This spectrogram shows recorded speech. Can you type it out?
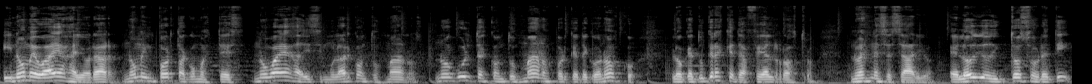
Y no me vayas a llorar, no me importa cómo estés, no vayas a disimular con tus manos, no ocultes con tus manos porque te conozco lo que tú crees que te afea el rostro. No es necesario, el odio dictó sobre ti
